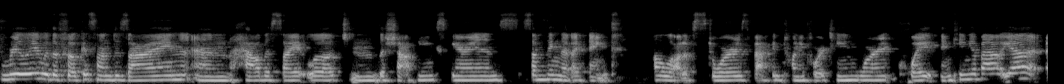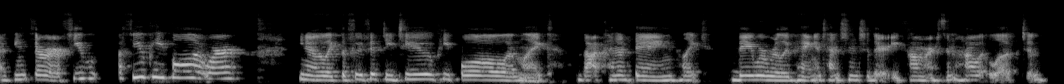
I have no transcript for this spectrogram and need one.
really with a focus on design and how the site looked and the shopping experience something that i think a lot of stores back in 2014 weren't quite thinking about yet i think there were a few a few people that were you know like the food 52 people and like that kind of thing like they were really paying attention to their e-commerce and how it looked and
